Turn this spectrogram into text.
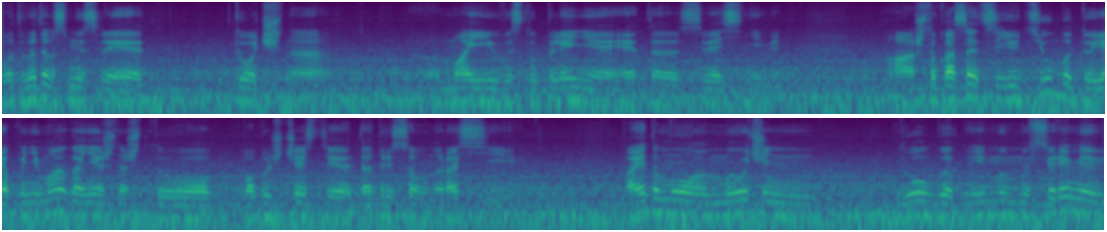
Вот в этом смысле точно мои выступления – это связь с ними. А что касается YouTube, то я понимаю, конечно, что по большей части это адресовано России. Поэтому мы очень долго, и мы, мы все время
